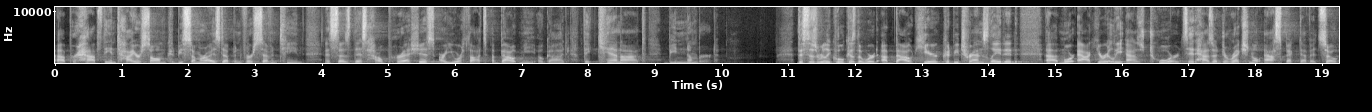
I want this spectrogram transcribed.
Uh, perhaps the entire psalm could be summarized up in verse 17. And it says this How precious are your thoughts about me, O God? They cannot be numbered. This is really cool because the word about here could be translated uh, more accurately as towards. It has a directional aspect of it. So,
